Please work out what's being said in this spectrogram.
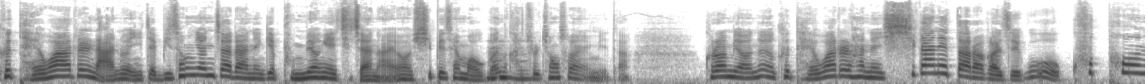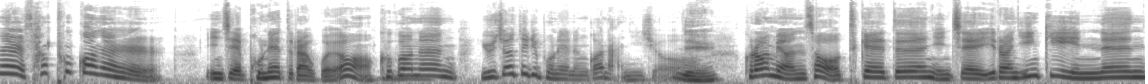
그 대화를 나눈 이제 미성년자라는 게 분명해지잖아요. 12세 먹은 음. 가출 청소년입니다. 그러면은 그 대화를 하는 시간에 따라 가지고 쿠폰을 상품권을 이제 보내더라고요. 그거는 유저들이 보내는 건 아니죠. 네. 그러면서 어떻게든 이제 이런 인기 있는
